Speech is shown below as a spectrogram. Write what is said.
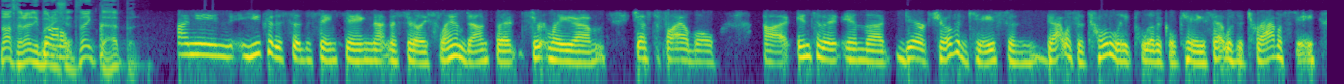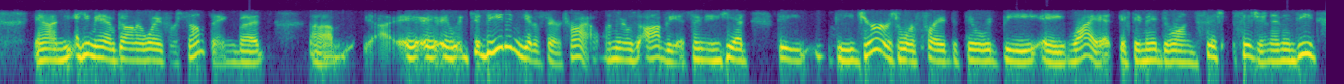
Not that anybody Well- should think that, but I mean, you could have said the same thing, not necessarily slam dunk, but certainly um, justifiable uh, incident in the Derek Chauvin case, and that was a totally political case. That was a travesty, and he may have gone away for something, but um, it, it, he didn't get a fair trial. I mean, it was obvious. I mean, he had the the jurors were afraid that there would be a riot if they made the wrong deci- decision, and indeed,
